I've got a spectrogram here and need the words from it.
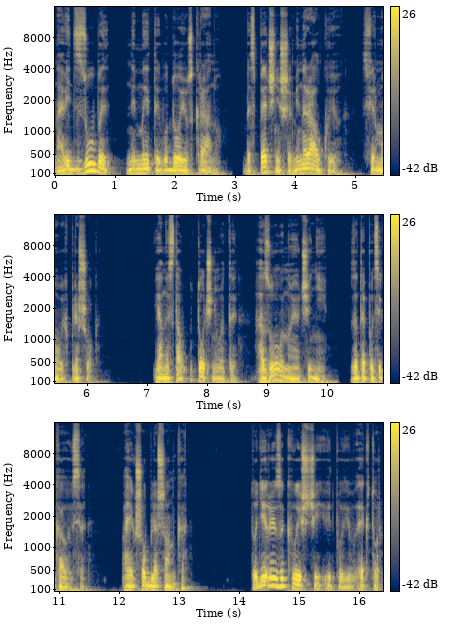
Навіть зуби не мити водою з крану, безпечніше мінералкою з фірмових пляшок. Я не став уточнювати, газованою чи ні, зате поцікавився. А якщо бляшанка? Тоді ризик вищий, відповів Ектор.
